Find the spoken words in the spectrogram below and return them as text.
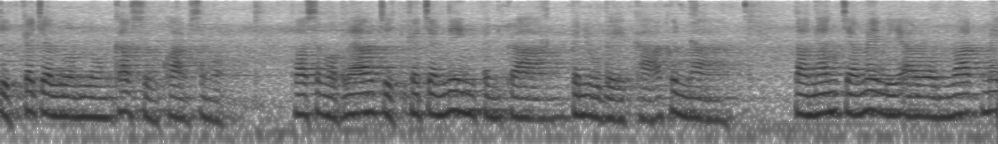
จิตก็จะรวมลงเข้าสู่ความสงบ พอสงบแล้วจิตก็จะนิ่งเป็นกลางเป็นอุเบกขาขึ้นมา ตอนนั้นจะไม่มีอารมณ์รักไม่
